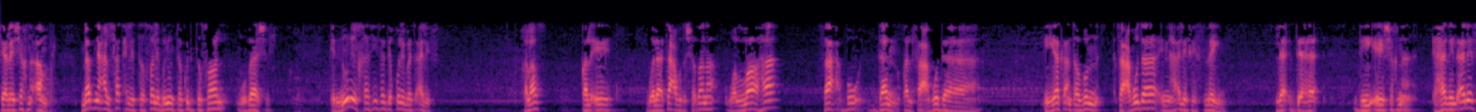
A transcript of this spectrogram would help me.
فعل يا شيخنا أمر. مبني على الفتح الاتصال بنون تكون اتصال مباشر. النون الخفيفة دي قلبت ألف. خلاص؟ قال إيه؟ ولا تعبد الشيطان والله فاعبدا. قال فاعبدا. إياك أن تظن فاعبدا إنها ألف اثنين. لا ده دي إيه شيخنا؟ هذه الألف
